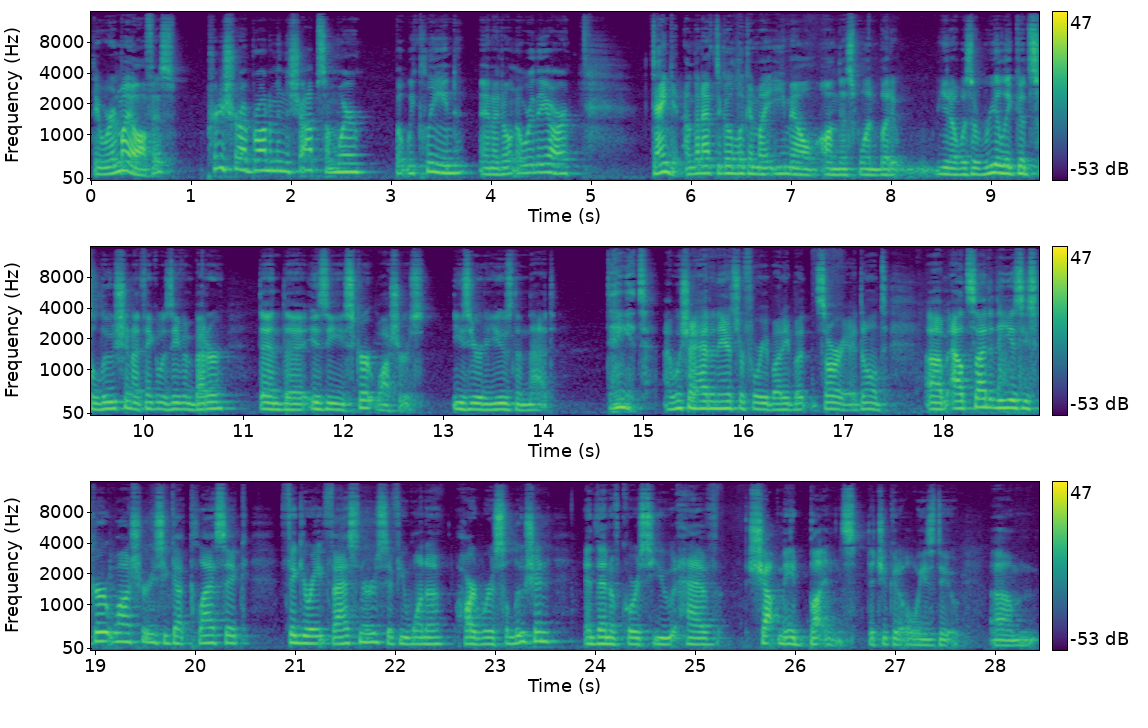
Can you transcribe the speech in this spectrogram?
They were in my office. Pretty sure I brought them in the shop somewhere, but we cleaned and I don't know where they are. Dang it, I'm gonna have to go look in my email on this one, but it you know was a really good solution. I think it was even better than the Izzy skirt washers. Easier to use than that. Dang it. I wish I had an answer for you, buddy, but sorry, I don't. Um, outside of the Izzy skirt washers, you got classic figure eight fasteners if you want a hardware solution. And then, of course, you have shop made buttons that you could always do. Um,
